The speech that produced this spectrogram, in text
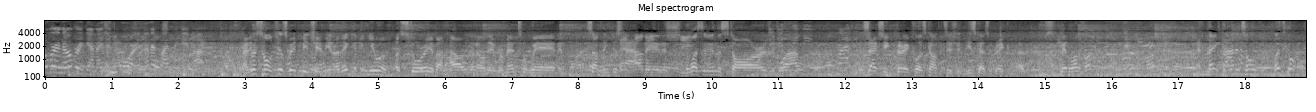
over and over again. I did four, and then I finally gave up. First of all, it feels great to be a champion. Are they giving you a, a story about how you know they were meant to win and something just And happened and it wasn't in the stars? And wow, it's actually very close competition. These guys are great competitors. We had a lot of fun, and thank God it's over. Let's go home.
